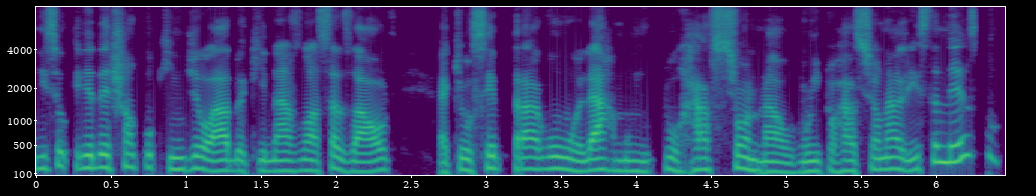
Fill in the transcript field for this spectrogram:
Isso eu queria deixar um pouquinho de lado aqui nas nossas aulas é que eu sempre trago um olhar muito racional, muito racionalista, mesmo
